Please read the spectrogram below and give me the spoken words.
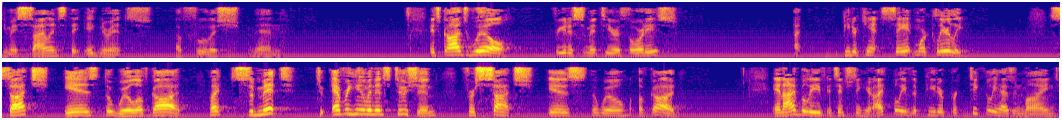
you may silence the ignorance of foolish men. It's God's will for you to submit to your authorities. Peter can't say it more clearly. Such is the will of God. Right? Submit to every human institution, for such is the will of God. And I believe, it's interesting here, I believe that Peter particularly has in mind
